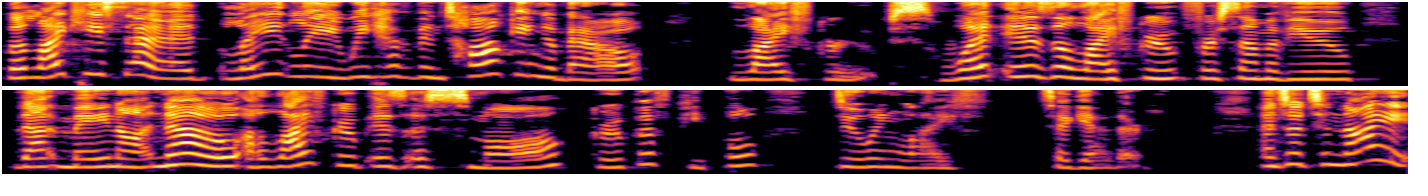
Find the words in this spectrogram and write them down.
But like he said, lately we have been talking about life groups. What is a life group for some of you that may not know? A life group is a small group of people doing life together. And so tonight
